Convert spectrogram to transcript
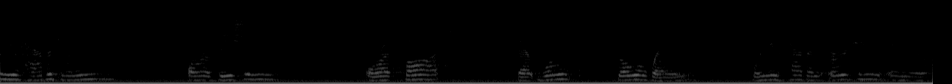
When you have a dream, or a vision, or a thought that won't go away, when you have an urging in your.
